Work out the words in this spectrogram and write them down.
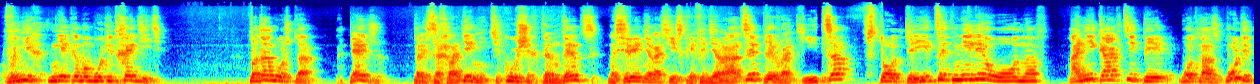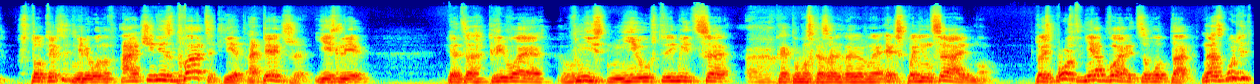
в них некому будет ходить. Потому что, опять же, при сохранении текущих тенденций население Российской Федерации превратится в 130 миллионов они как теперь, вот нас будет 130 миллионов, а через 20 лет, опять же, если эта кривая вниз не устремится, как бы мы сказали, наверное, экспоненциально, то есть просто не обвалится вот так, нас будет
